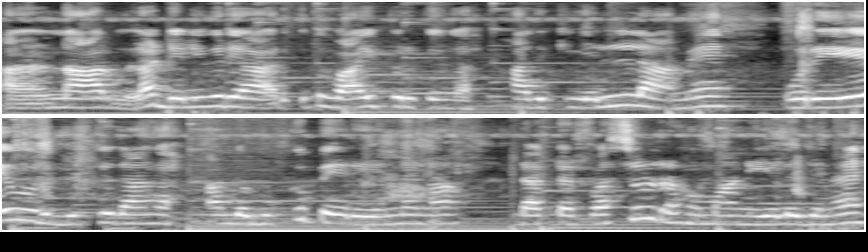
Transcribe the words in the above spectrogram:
நார்மலாக டெலிவரி ஆகிறதுக்கு வாய்ப்பு இருக்குங்க. அதுக்கு எல்லாமே ஒரே ஒரு புக்கு தாங்க. அந்த புக்கு பேர் என்னென்னா டாக்டர் ஃபசுல் ரஹ்மான் எழுதின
